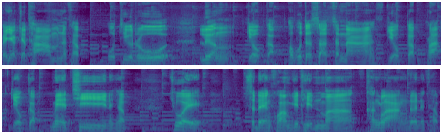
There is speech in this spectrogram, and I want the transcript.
ก็อยากจะถามนะครับ ผู้ที่รู้เรื่องเกี่ยวกับพระพุทธศาสนา เกี่ยวกับพระเกี่ยวกับแม่ชีนะครับ ช่วยแสดงความคิดเห็นมาข้างล่างด้วยนะครับ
